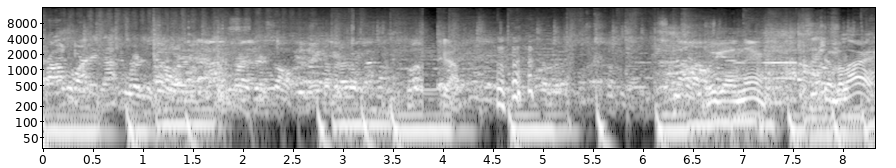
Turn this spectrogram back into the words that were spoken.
problem. It's not where the salt. It's What we got in there? Jambalaya.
